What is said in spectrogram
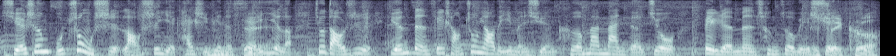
学生不重视，老师也开始变得随意了，就导致原本非常重要的一门学科，慢慢的就被人们称作为水课。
